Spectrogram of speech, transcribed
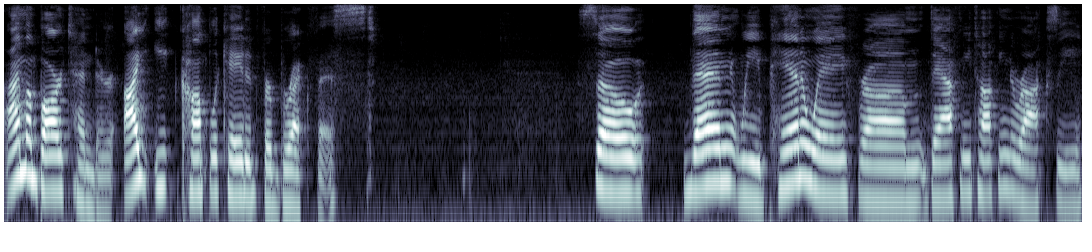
I'm a bartender. I eat complicated for breakfast. So then we pan away from Daphne talking to Roxy,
